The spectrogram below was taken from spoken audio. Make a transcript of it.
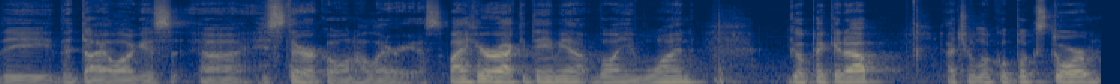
the, the dialogue is uh, hysterical and hilarious. My Hero Academia, Volume 1, go pick it up at your local bookstore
